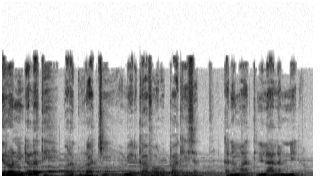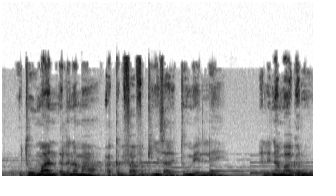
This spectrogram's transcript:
Yeroo inni dhalate bara gurraachi Ameerikaa fi Awurooppaa keessatti akka namaatti hin ilaalamnedha. Utuumaan dhala namaa akka bifaaf fakkeenya isaatti uume illee dhalli namaa garuu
